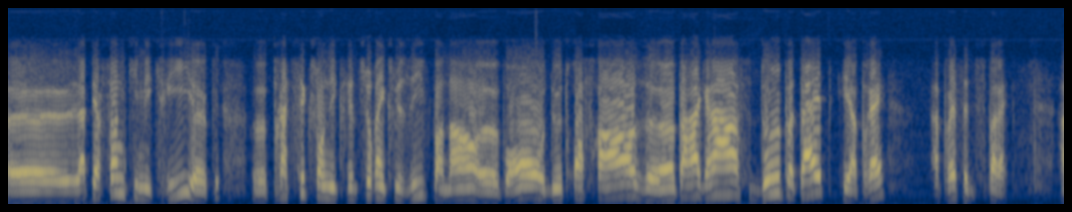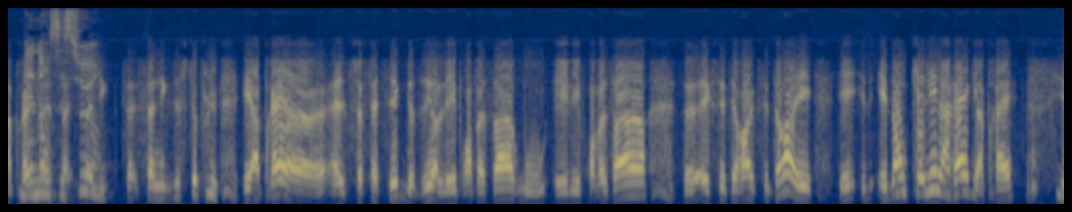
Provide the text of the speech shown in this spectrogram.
euh, la personne qui m'écrit euh, euh, pratique son écriture inclusive pendant euh, bon deux, trois phrases, un paragraphe, deux peut-être, et après, après ça disparaît. Après, Mais non, ça- c'est ça- ça n'ex- ça, ça n'existe plus. Et après, euh, elle se fatigue de dire les professeurs ou et les professeurs, euh, etc., etc. Et, et, et donc, quelle est la règle après? Si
